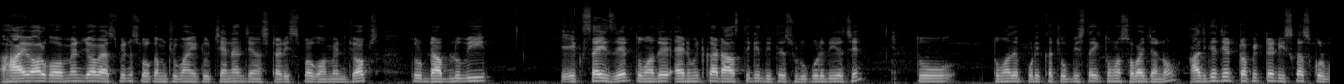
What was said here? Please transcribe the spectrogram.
Hi all government job aspirants, welcome to my YouTube channel General Studies for Government Jobs. তো ডাব্লিউবি এক্সাইজের তোমাদের অ্যাডমিট কার্ড আজ থেকে দিতে শুরু করে দিয়েছে। তো তোমাদের পরীক্ষা চব্বিশ তারিখ তোমরা সবাই জানো। আজকে যে টপিকটা ডিসকাস করব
